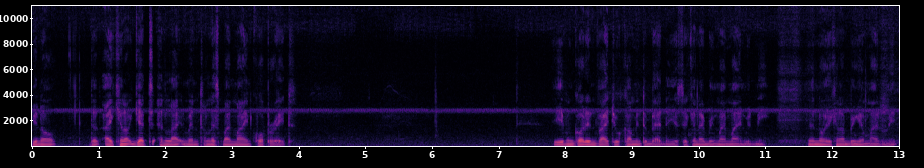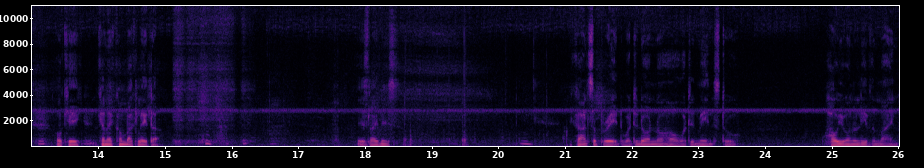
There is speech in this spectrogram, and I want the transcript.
you know, that I cannot get enlightenment unless my mind cooperate. Even God invite you come into bed and you say, Can I bring my mind with me? You no, you cannot bring your mind with me. Okay, can I come back later? It's like this. You can't separate what you don't know how what it means to how you want to leave the mind.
